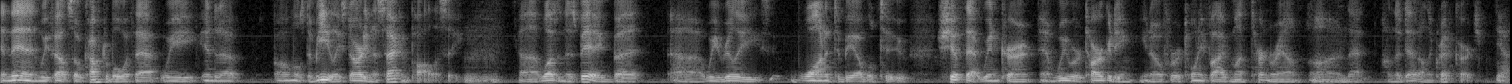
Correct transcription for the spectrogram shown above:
and then we felt so comfortable with that, we ended up almost immediately starting a second policy. Uh, wasn't as big, but uh, we really wanted to be able to shift that wind current, and we were targeting, you know, for a 25 month turnaround on that on the debt on the credit cards. Yeah.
